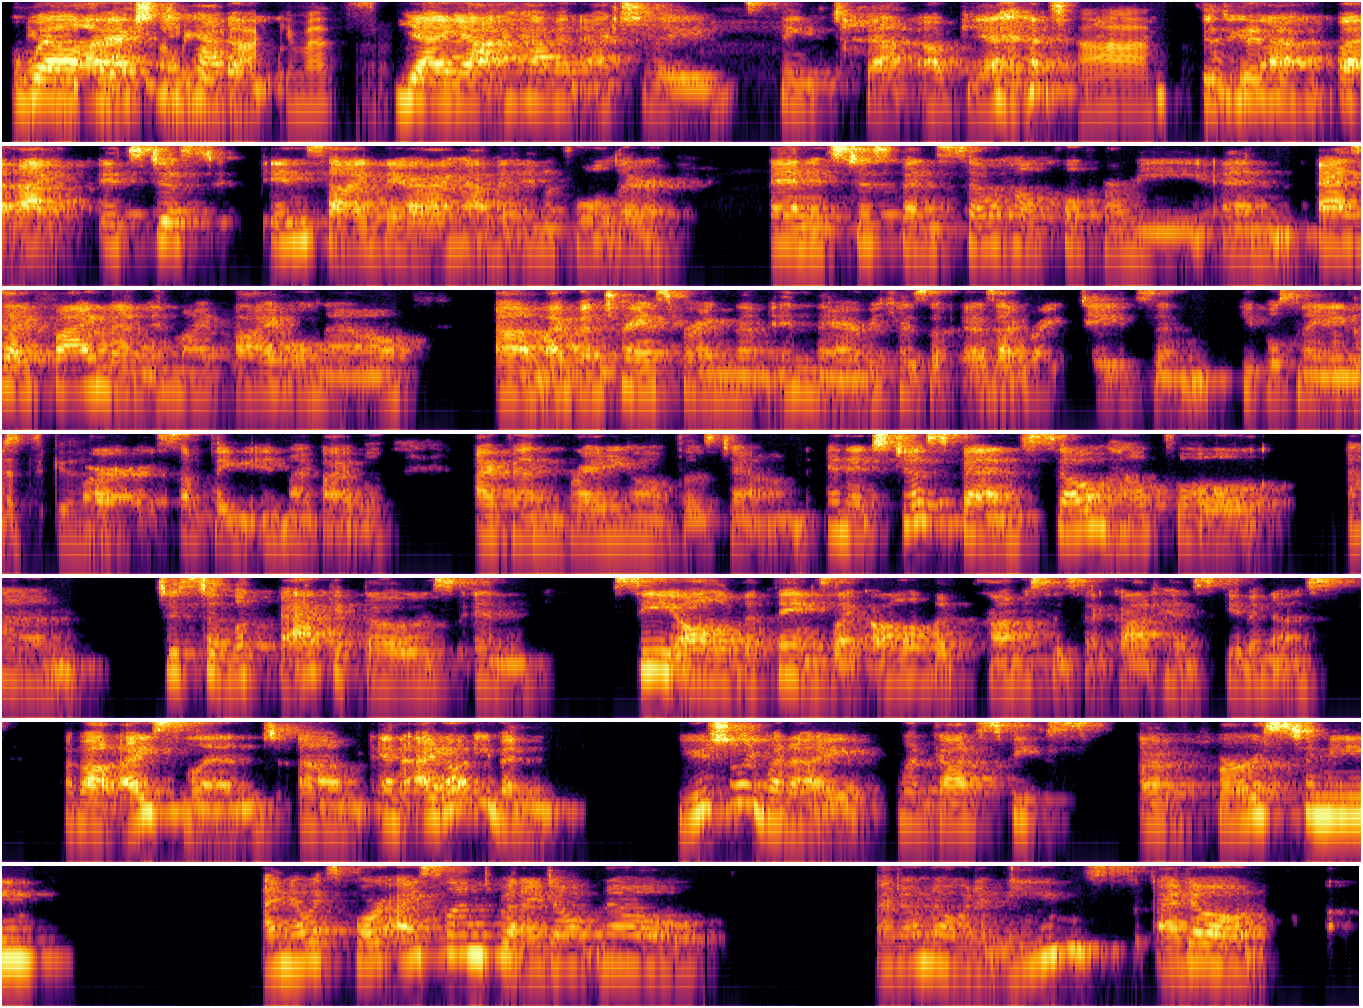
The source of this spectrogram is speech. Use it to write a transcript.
You well, I actually haven't. documents. Yeah, yeah, I haven't actually synced that up yet Ah, to do that, but I it's just inside there. I have it in a folder, and it's just been so helpful for me. And as I find them in my Bible now, um, I've been transferring them in there because as I Mhm. write dates and people's names or something in my Bible, I've been writing all of those down. And it's just been so helpful um, just to look back at those and see all of the things, like all of the promises that God has given us about Iceland. Um, and I don't even usually when I when God speaks a verse to me, I know it's for Iceland, but I don't know I don't know what it means. I don't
